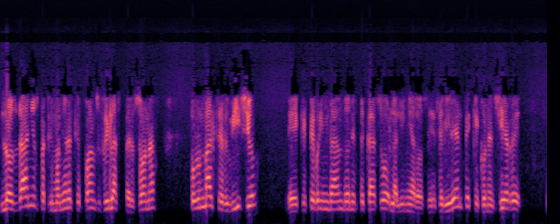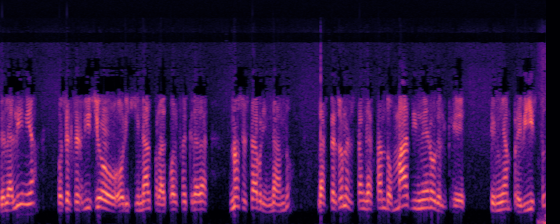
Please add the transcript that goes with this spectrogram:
los daños patrimoniales que puedan sufrir las personas por un mal servicio eh, que esté brindando, en este caso, la línea 12. Es evidente que con el cierre de la línea, pues el servicio original para el cual fue creada no se está brindando. Las personas están gastando más dinero del que tenían previsto.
